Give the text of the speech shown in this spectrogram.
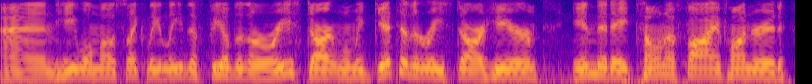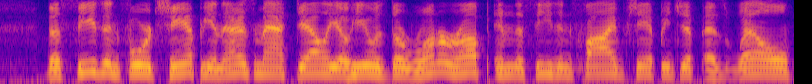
and he will most likely lead the field to the restart when we get to the restart here in the Daytona 500. The Season 4 champion, that is Matt Dalio. He was the runner-up in the Season 5 championship as well.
